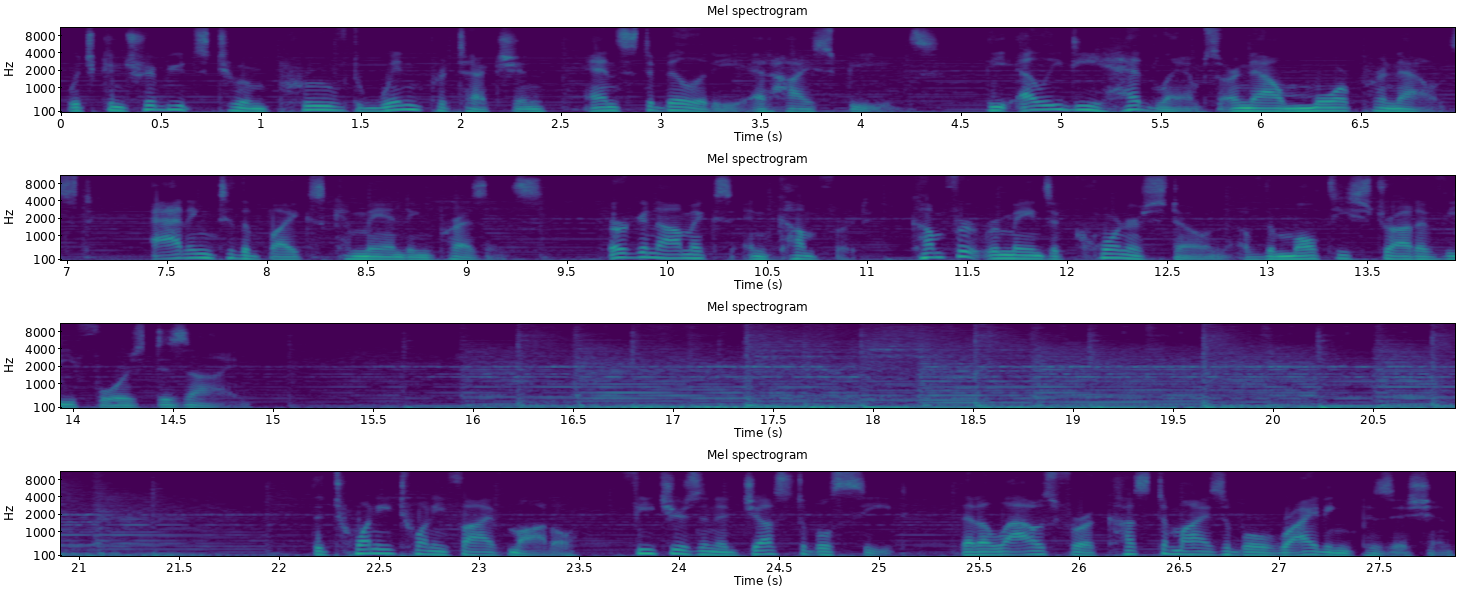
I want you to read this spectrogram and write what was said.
which contributes to improved wind protection and stability at high speeds. The LED headlamps are now more pronounced, adding to the bike's commanding presence. Ergonomics and comfort. Comfort remains a cornerstone of the Multistrada V4's design. The 2025 model features an adjustable seat that allows for a customizable riding position,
